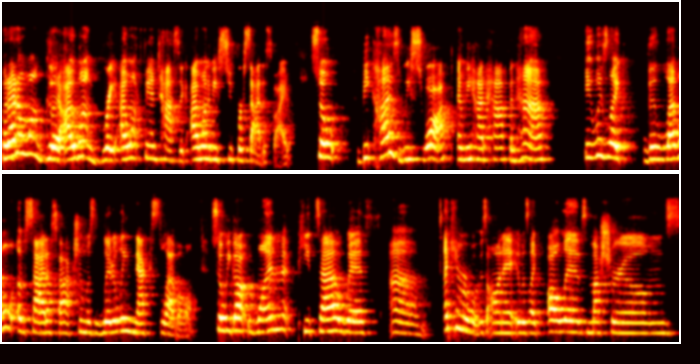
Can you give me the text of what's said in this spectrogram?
But I don't want good. I want great. I want fantastic. I want to be super satisfied. So because we swapped and we had half and half, it was like the level of satisfaction was literally next level. So we got one pizza with um I can't remember what was on it. It was like olives, mushrooms,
